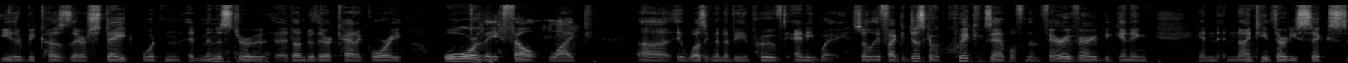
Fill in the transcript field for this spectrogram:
either because their state wouldn't administer it under their category or they felt like uh, it wasn't going to be approved anyway. So, if I could just give a quick example from the very, very beginning in 1936,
